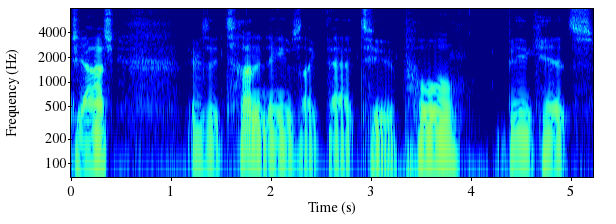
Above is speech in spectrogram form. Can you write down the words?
Josh. There's a ton of names like that to pull big hits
